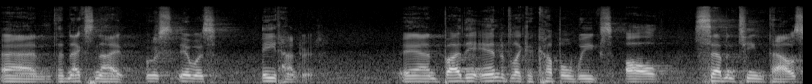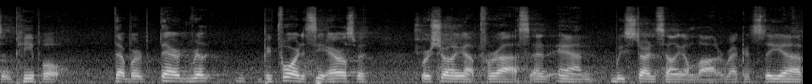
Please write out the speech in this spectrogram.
and the next night it was it was 800. And by the end of like a couple weeks, all 17,000 people that were there really, before to see Aerosmith were showing up for us. And, and we started selling a lot of records. The, uh,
